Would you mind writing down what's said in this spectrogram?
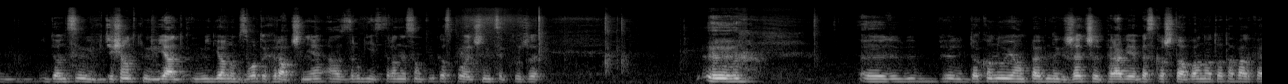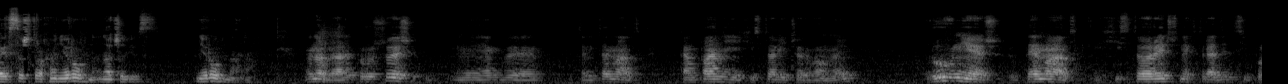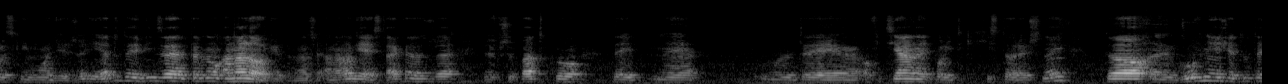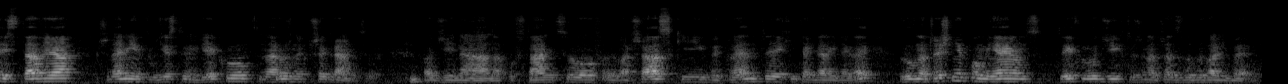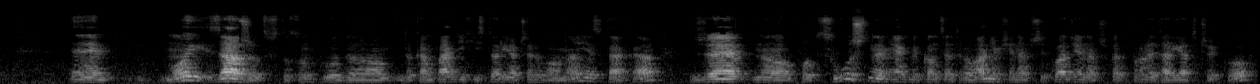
idącymi w dziesiątki miliard, milionów złotych rocznie, a z drugiej strony są tylko społecznicy, którzy y, dokonują pewnych rzeczy prawie bezkosztowo, no to ta walka jest też trochę nierówna, znaczy jest nierówna. No. No dobra, ale poruszyłeś y, jakby ten temat kampanii historii czerwonej, również temat historycznych tradycji polskiej młodzieży i ja tutaj widzę pewną analogię, to znaczy analogia jest taka, że, że w przypadku tej, y, tej oficjalnej polityki historycznej to y, głównie się tutaj stawia, przynajmniej w XX wieku, na różnych przegrańców. Chodzi na, na powstańców warszawskich, wyklętych itd., itd., równocześnie pomijając tych ludzi, którzy na przykład zdobywali Berlin. E, Mój zarzut w stosunku do, do kampanii Historia Czerwona jest taka, że no, pod słusznym jakby koncentrowaniem się na przykładzie na przykład proletariatczyków,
